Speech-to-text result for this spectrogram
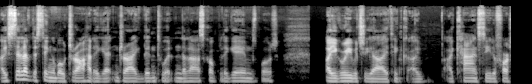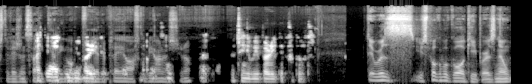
I still have this thing about Drogheda getting dragged into it in the last couple of games, but I agree with you. Yeah, I think I I can't see the first division side getting up to the playoff. To be honest, you know, I think it'd be very difficult. There was you spoke about goalkeepers. Now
